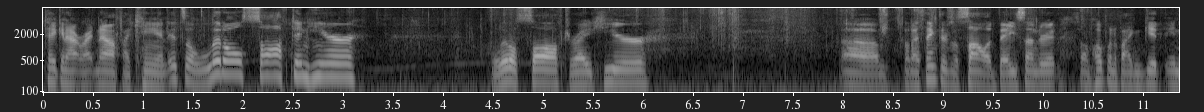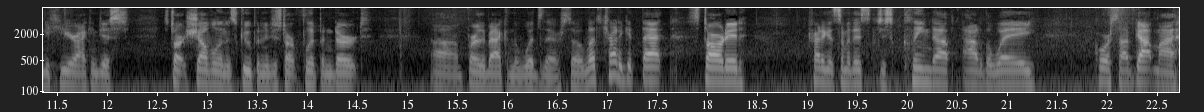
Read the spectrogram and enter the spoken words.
taken out right now if I can. It's a little soft in here. A little soft right here. Um, but I think there's a solid base under it. So I'm hoping if I can get into here, I can just start shoveling and scooping and just start flipping dirt um, further back in the woods there. So let's try to get that started. Try to get some of this just cleaned up out of the way. Of course, I've got my,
